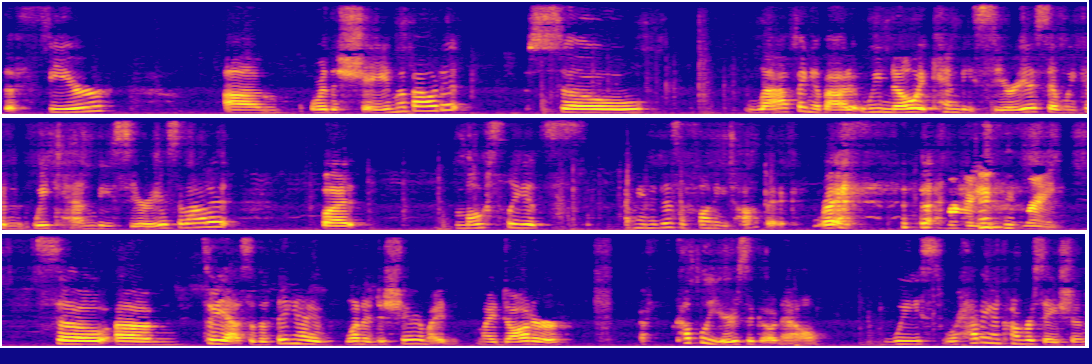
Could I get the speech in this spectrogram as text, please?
the fear um, or the shame about it. So laughing about it, we know it can be serious and we can we can be serious about it, but mostly it's I mean it is a funny topic, right? Right, right. So, um, so yeah. So the thing I wanted to share, my my daughter, a couple years ago now, we were having a conversation.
